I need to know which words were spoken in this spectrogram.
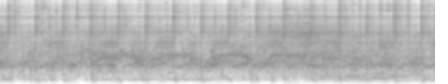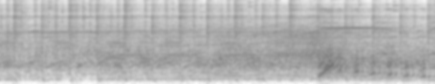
Thank you.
